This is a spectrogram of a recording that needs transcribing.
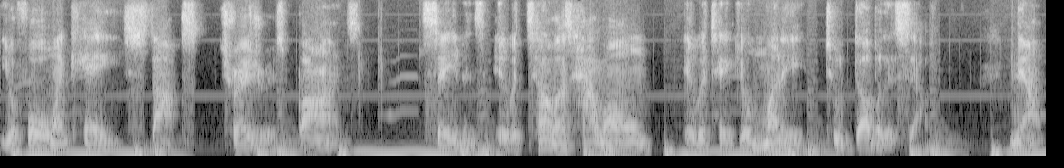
your 401k, stocks, treasuries, bonds, savings. It would tell us how long it would take your money to double itself. Now,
